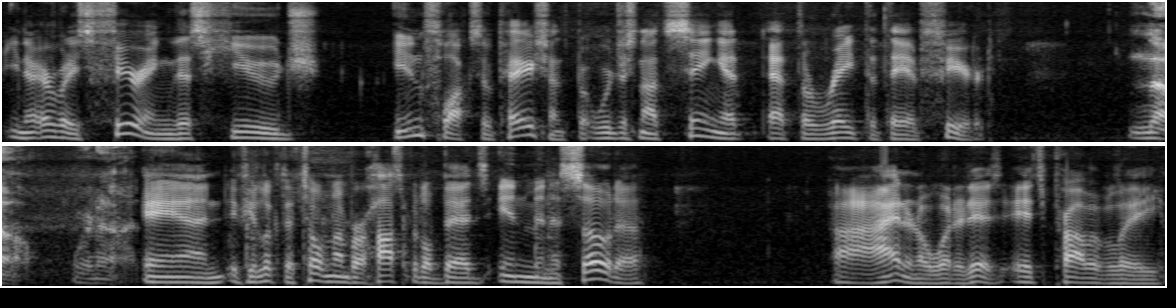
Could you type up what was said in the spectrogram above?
you know, everybody's fearing this huge influx of patients, but we're just not seeing it at the rate that they had feared. No, we're not. And if you look at the total number of hospital beds in Minnesota, uh, I don't know what it is. It's probably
